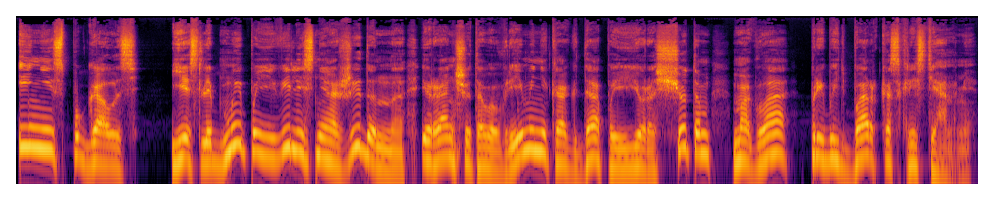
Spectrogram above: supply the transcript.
и не испугалась, если бы мы появились неожиданно и раньше того времени, когда, по ее расчетам, могла прибыть барка с христианами.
